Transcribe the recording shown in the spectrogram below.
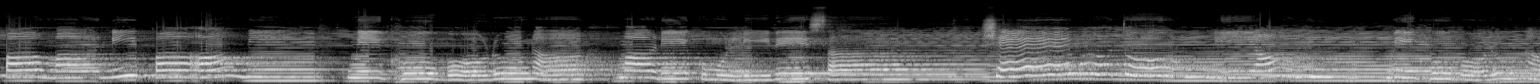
নিপা মা নিপা আমি মেঘ বরুণা মারে কুমলি রে সা শ্যামা তন্নি আমি, মেঘ বড়না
